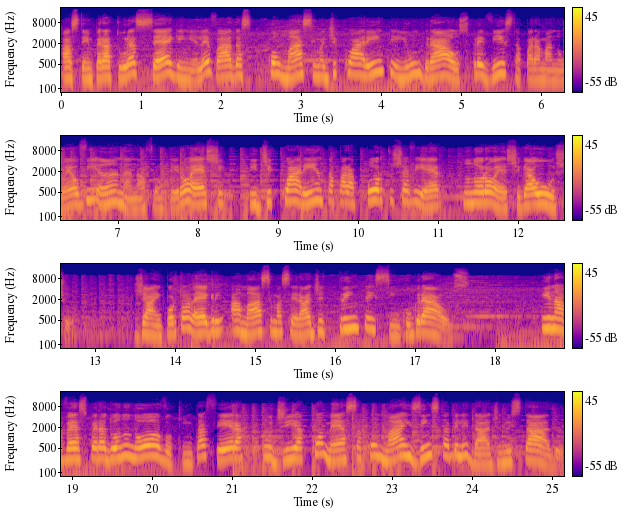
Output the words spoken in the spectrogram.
As temperaturas seguem elevadas, com máxima de 41 graus prevista para Manuel Viana, na fronteira oeste, e de 40 para Porto Xavier, no noroeste gaúcho. Já em Porto Alegre, a máxima será de 35 graus. E na véspera do Ano Novo, quinta-feira, o dia começa com mais instabilidade no estado.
